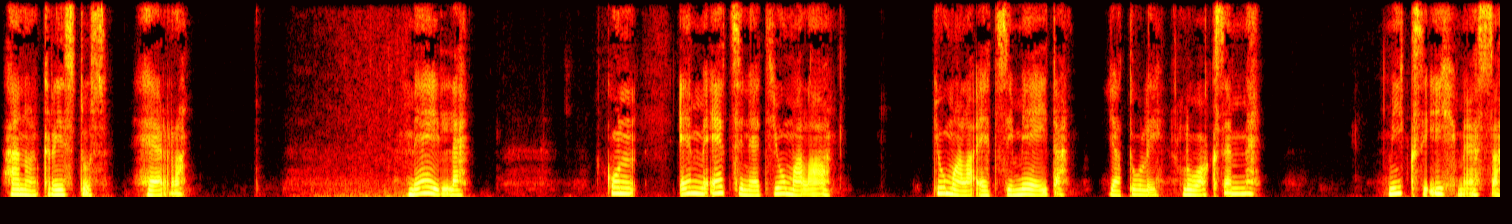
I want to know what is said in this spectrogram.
Hän on Kristus, Herra. Meille, kun emme etsineet Jumalaa, Jumala etsi meitä ja tuli luoksemme. Miksi ihmeessä?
